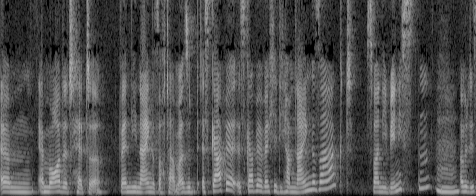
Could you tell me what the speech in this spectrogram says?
ähm, ermordet hätte, wenn die Nein gesagt haben. Also es gab ja, es gab ja welche, die haben Nein gesagt waren die wenigsten. Mhm. Aber die,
